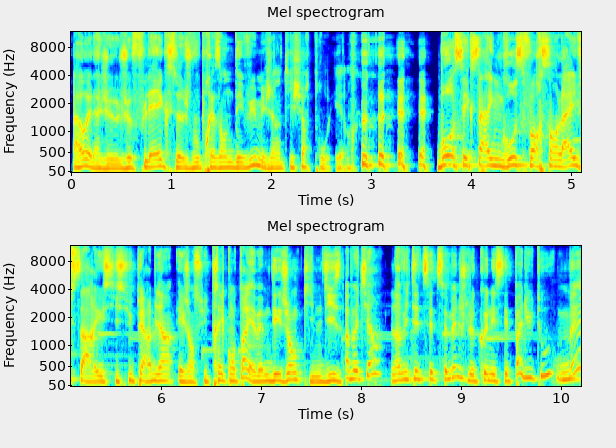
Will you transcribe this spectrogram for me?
ah ouais, là, je, flex, je vous présente des vues, mais j'ai un t-shirt troué. Bon, c'est que ça a une grosse force en live, ça a réussi super bien, et j'en suis très content. Il y a même des gens qui me disent « Ah bah tiens, l'invité de cette semaine, je le connaissais pas du tout, mais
